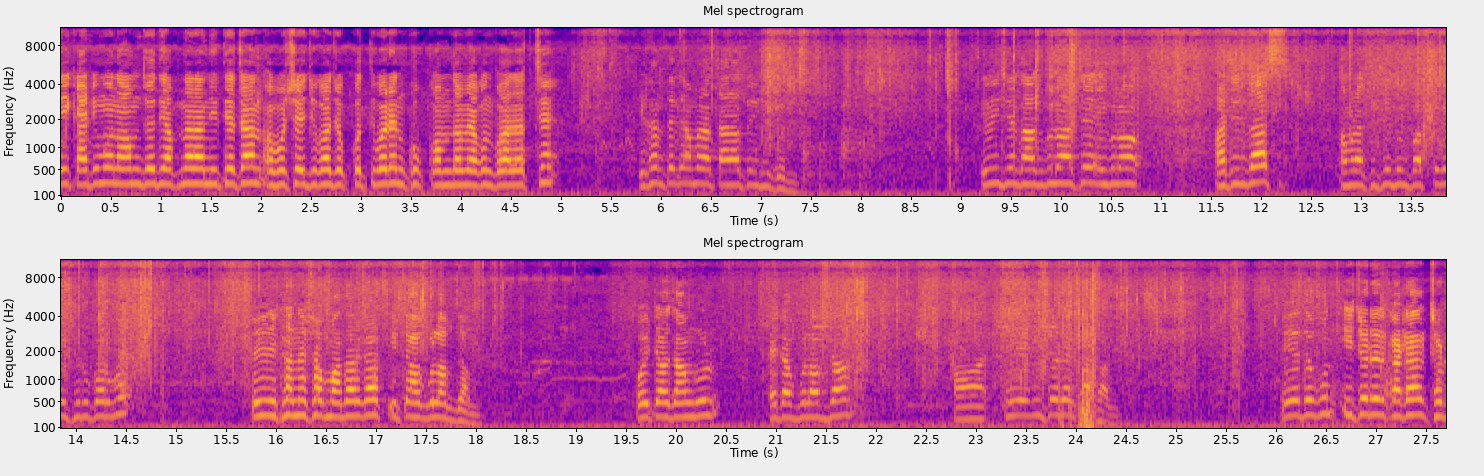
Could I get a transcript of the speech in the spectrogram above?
এই কাটিমো নাম যদি আপনারা নিতে চান, অবশ্যই যোগাযোগ করতে পারেন। খুব কম দামে এখন পাওয়া যাচ্ছে। এখান থেকে আমরা চারা তৈরি করি। এই যে গাছগুলো আছে, এগুলো আটির গাছ। আমরা কিছুদিন পর থেকে শুরু করব। এই এখানে সব মাদার গাছ, এটা গোলাপ জাম। ওইটা জামরুল, এটা গোলাপ জাম। আর এই ইঁচড়ের কাঁঠাল। এই দেখুন, ইঁচড়ের কাঁঠাল ছোট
